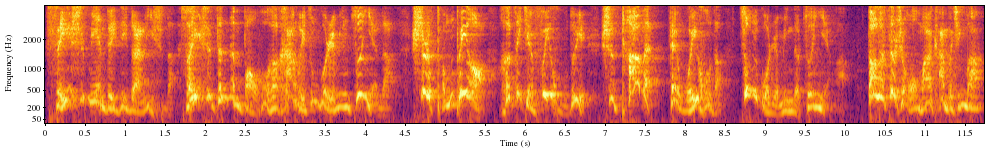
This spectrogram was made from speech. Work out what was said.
谁是面对这段历史的，谁是真正保护和捍卫中国人民尊严的？是蓬佩奥和这些飞虎队，是他们在维护的中国人民的尊严啊！到了这时候，我们还看不清吗？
